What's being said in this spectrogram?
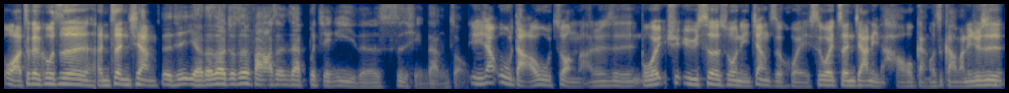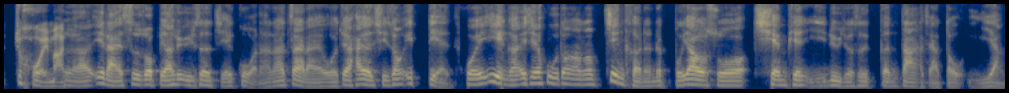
哇，这个故事很正向。对，其实有的时候就是发生在不经意的事情当中，你像误打误撞啦，就是不会去预设说你这样子回是会增加你的好感或是干嘛，你就是就回嘛。对啊，一来是说不要去预设结果呢，那再来，我觉得还有其中一点回应啊，一些互动当中，尽可能的不要说千篇一律，就是跟大家都一样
